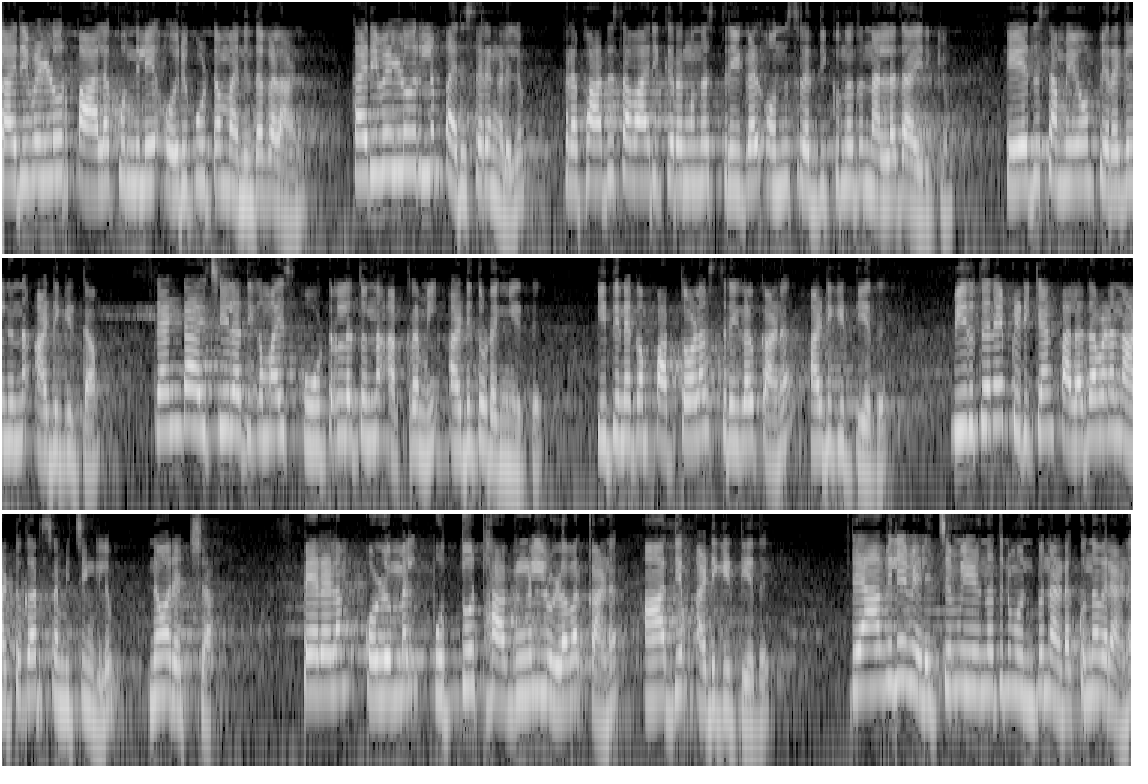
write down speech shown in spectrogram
കരിവെള്ളൂർ പാലക്കുന്നിലെ ഒരു കൂട്ടം വനിതകളാണ്. കരിവെള്ളൂരിലും പരിസരങ്ങളിലും പ്രഭാത സവാരിക്കിറങ്ങുന്ന സ്ത്രീകൾ ഒന്ന് ശ്രദ്ധിക്കുന്നത് നല്ലതായിരിക്കും. ഏത് സമയവും പിറകിൽ നിന്ന് അടികിട്ടാം രണ്ടാഴ്ചയിലധികമായി സ്കൂട്ടറിലെത്തുന്ന അക്രമി അടി തുടങ്ങിയിട്ട്. ഇതിനകം പത്തോളം സ്ത്രീകൾക്കാണ് അടികിട്ടിയത് വിരുദ്ധനെ പിടിക്കാൻ പലതവണ നാട്ടുകാർ ശ്രമിച്ചെങ്കിലും നോ രക്ഷ. പെരളം കൊഴുമ്മൽ പുത്തൂർ ഭാഗങ്ങളിലുള്ളവർക്കാണ് ആദ്യം അടികിട്ടിയത് രാവിലെ വെളിച്ചം വീഴുന്നതിന് മുൻപ് നടക്കുന്നവരാണ്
